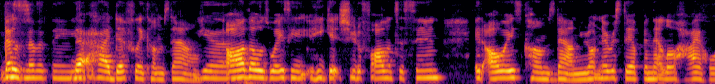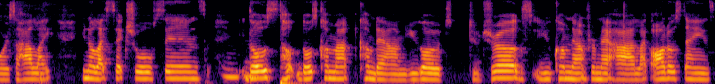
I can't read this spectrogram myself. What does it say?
That's another thing. that high definitely comes down. Yeah. All those ways he he gets you to fall into sin, it always comes down. You don't never stay up in that little high horse or how like you know like sexual sins. Mhm. Those those come out come down. You go to do drugs, you come down from that high. Like all those things,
